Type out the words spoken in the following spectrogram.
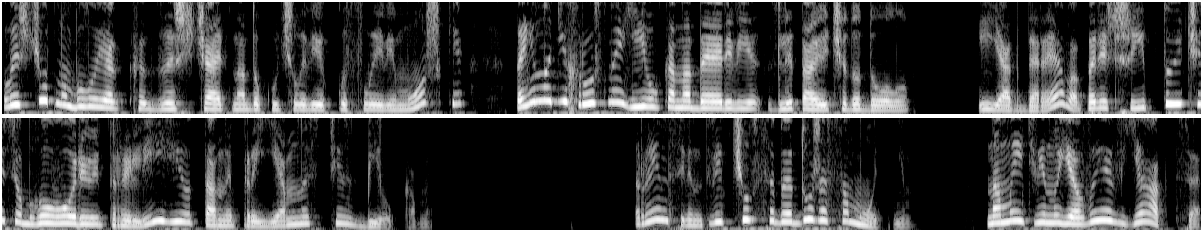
Лиш чутно було, як дзищать надокучливі кусливі мошки, та іноді хрусне гілка на дереві, злітаючи додолу, і як дерева, перешіптуючись, обговорюють релігію та неприємності з білками. Ринсвінт відчув себе дуже самотнім. На мить він уявив, як це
